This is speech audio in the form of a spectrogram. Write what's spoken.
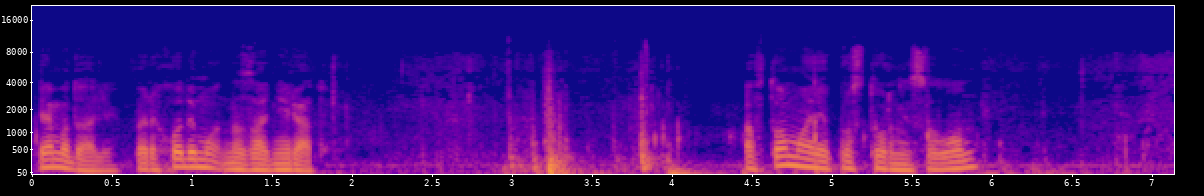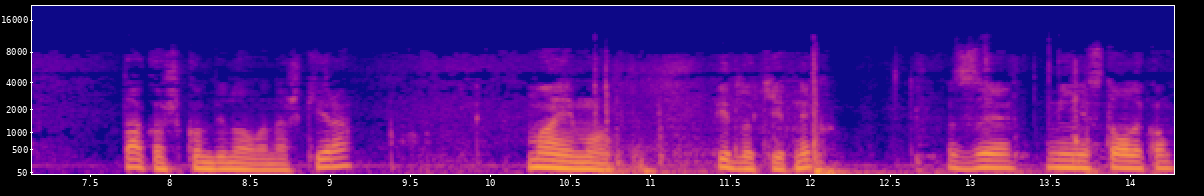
Йдемо далі. Переходимо на задній ряд. Авто має просторний салон, також комбінована шкіра. Маємо підлокітник з міні-столиком.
